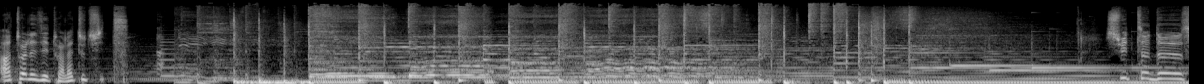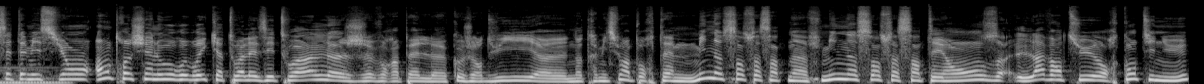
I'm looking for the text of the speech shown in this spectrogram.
À toi les étoiles, à tout de suite. Suite de cette émission Entre chiens loups, rubrique à toi les étoiles. Je vous rappelle qu'aujourd'hui, euh, notre émission a pour thème 1969-1971. L'aventure continue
